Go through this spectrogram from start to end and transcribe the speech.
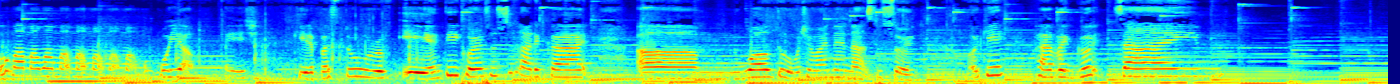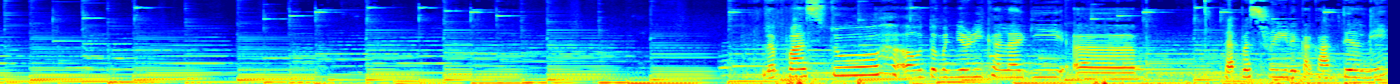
Oh mak mak mak mak mak mak mak mak Mengkoyak H. Okay lepas tu huruf A. Nanti korang susun lah dekat um, Wall tu. Macam mana nak susun Okay Have a good time. Lepas tu uh, untuk menyerikan lagi uh, tapestry dekat katil ni,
